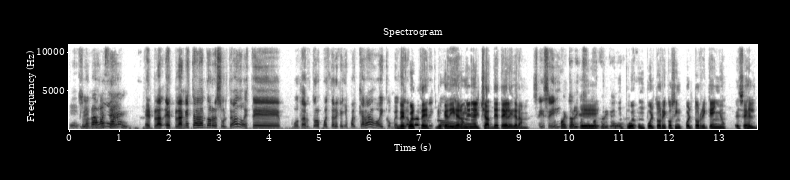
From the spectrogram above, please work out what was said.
Eso es lo que va a pasar. El plan, el plan está dando resultados. Este, votar todos los puertorriqueños para el carajo y convertir a Recuérdate Puerto Rico- lo que dijeron en el chat de Telegram. Sí, sí. Puerto Rico Eh, sin puertorriqueño. un, pue- un Puerto Rico sin puertorriqueño. Ese es el,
